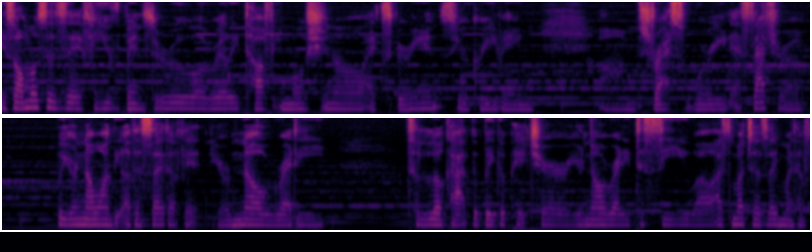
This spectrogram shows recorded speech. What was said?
It's almost as if you've been through a really tough emotional experience. You're grieving, um, stressed, worried, etc. But you're now on the other side of it. You're now ready to look at the bigger picture. You're now ready to see, well, as much as I might have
